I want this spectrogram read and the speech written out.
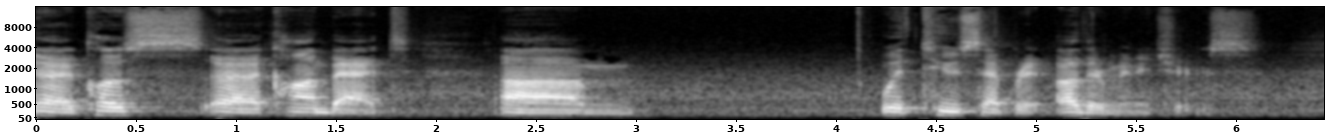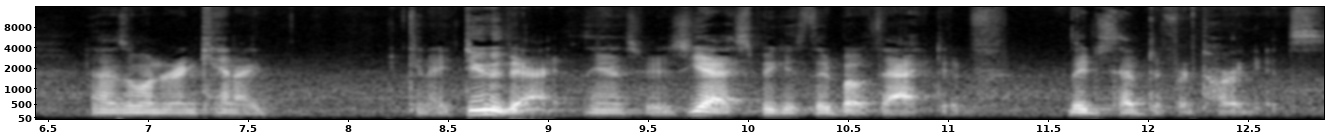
uh, close uh, combat um, with two separate other miniatures. And I was wondering, can I can I do that? The answer is yes because they're both active. They just have different targets.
